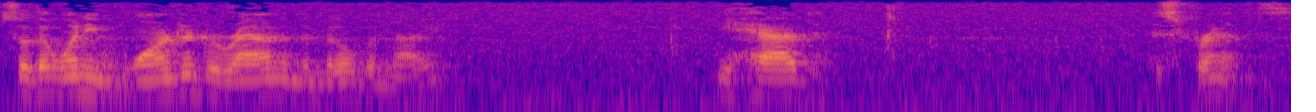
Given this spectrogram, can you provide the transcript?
so that when he wandered around in the middle of the night, he had his friends.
